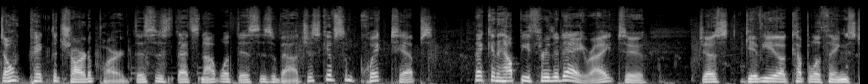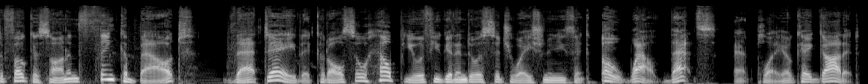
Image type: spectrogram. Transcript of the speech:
Don't pick the chart apart. This is that's not what this is about. Just give some quick tips that can help you through the day, right? To just give you a couple of things to focus on and think about that day that could also help you if you get into a situation and you think, oh, wow, that's at play. Okay, got it.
